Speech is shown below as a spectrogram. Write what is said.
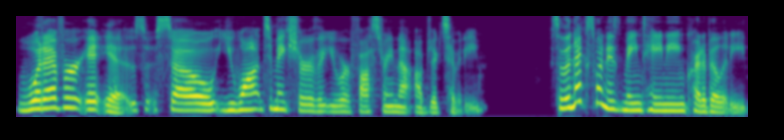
whatever it is. So you want to make sure that you are fostering that objectivity. So the next one is maintaining credibility.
